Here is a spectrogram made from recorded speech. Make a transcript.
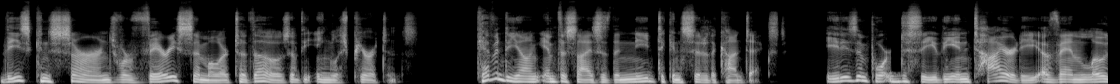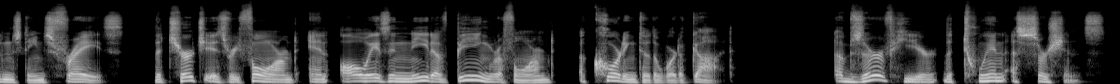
these concerns were very similar to those of the English Puritans. Kevin DeYoung emphasizes the need to consider the context. It is important to see the entirety of Van Lodenstein's phrase the church is reformed and always in need of being reformed according to the Word of God. Observe here the twin assertions.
